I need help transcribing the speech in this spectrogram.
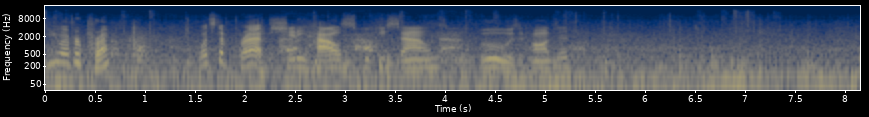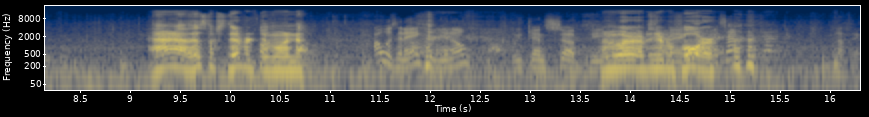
Do you ever prep? What's the prep? Shitty house, spooky sounds? Ooh, is it haunted? I don't know. This looks different than one. I was an anchor, you know? Weekend sub, Pete. when we were up here before. What's that? Nothing.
